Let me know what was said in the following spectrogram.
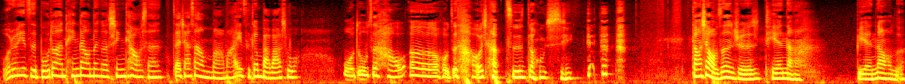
我就一直不断听到那个心跳声，再加上妈妈一直跟爸爸说：“我肚子好饿，我真的好想吃东西。”当下我真的觉得天哪，别闹了，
